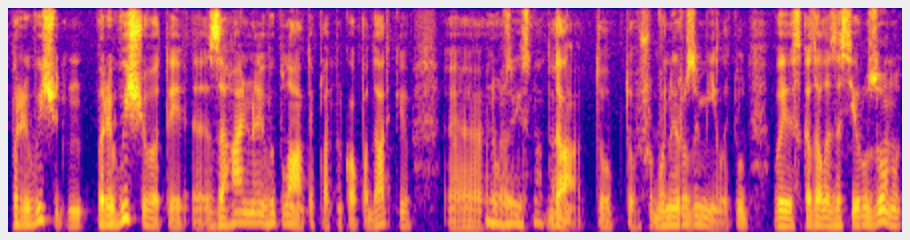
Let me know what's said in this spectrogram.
перевищувати, перевищувати загальної виплати платника податків. е, Ну, звісно, так. Да, тобто, щоб вони розуміли. Тут ви сказали за сіру зону,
